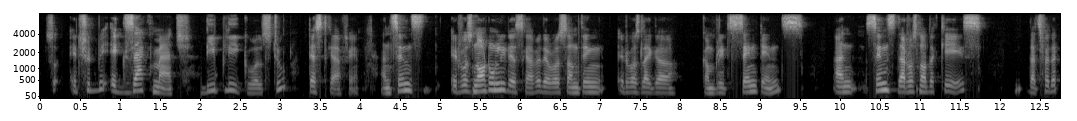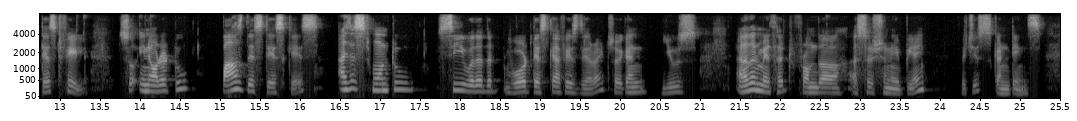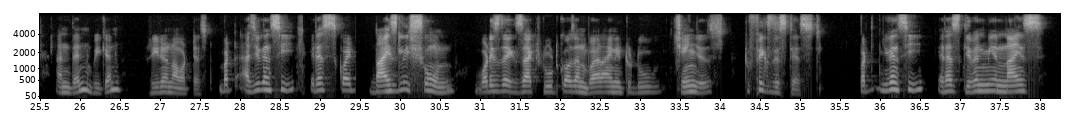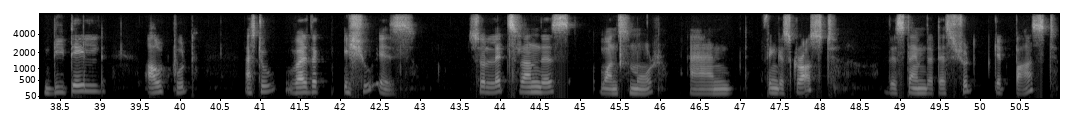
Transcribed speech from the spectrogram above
So it should be exact match deeply equals to test cafe. And since it was not only test cafe there was something it was like a complete sentence. And since that was not the case that's why the test failed. So in order to pass this test case i just want to see whether the word test cafe is there right? So I can use another method from the assertion api which is contains and then we can rerun our test. But as you can see it has quite nicely shown what is the exact root cause and where i need to do changes to fix this test. But you can see it has given me a nice detailed output as to where the issue is. So let's run this once more and fingers crossed, this time the test should get passed.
